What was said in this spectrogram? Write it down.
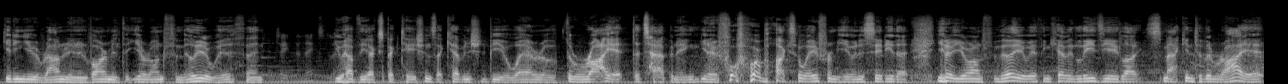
getting you around in an environment that you're unfamiliar with and you have the expectations that Kevin should be aware of the riot that's happening, you know, four, four blocks away from you in a city that, you know, you're unfamiliar with and Kevin leads you like smack into the riot,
